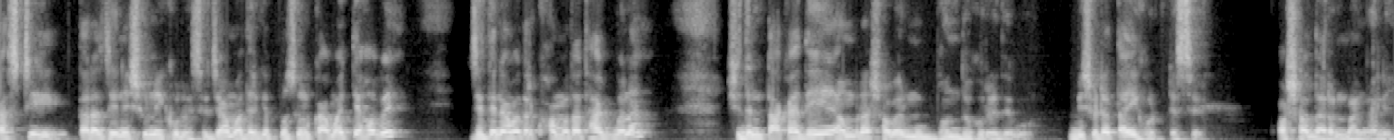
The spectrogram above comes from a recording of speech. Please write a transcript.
কাজটি তারা জেনে শুনেই করেছে যে আমাদেরকে প্রচুর কামাইতে হবে, যেদিন আমাদের ক্ষমতা থাকবে না, সেদিন টাকা দিয়ে আমরা সবার মুখ বন্ধ করে দেব। বিষয়টা তাই ঘটতেছে, অসাধারণ বাঙালি।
